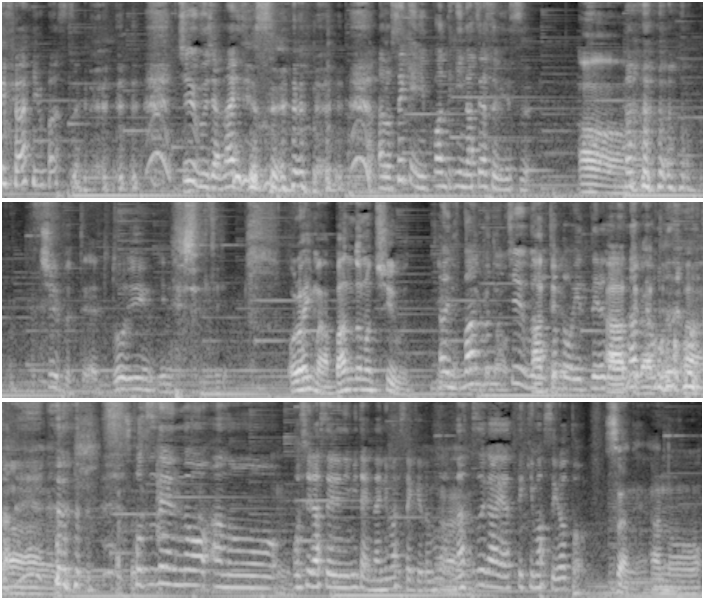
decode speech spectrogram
違います。チューブじゃないです。あの世間一般的に夏休みです。ああチューブってえっとどういう意味でしたっけ？俺は今バンドのチューブバンドのチューブのことを言ってる合だろうなって思った 突然の、あのうん。お知らせにみたいになりましたけども、はい。夏がやってきますよと。そうだね。あの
